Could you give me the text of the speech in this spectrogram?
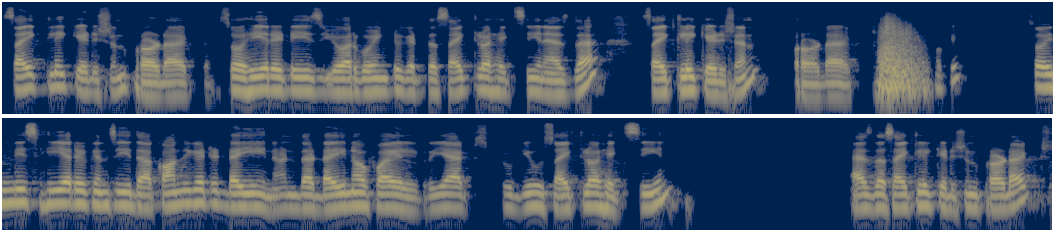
cyclic addition product. So here it is, you are going to get the cyclohexene as the cyclic addition product. Okay. So in this here, you can see the conjugated diene and the dienophile reacts to give cyclohexene as the cyclic addition product.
